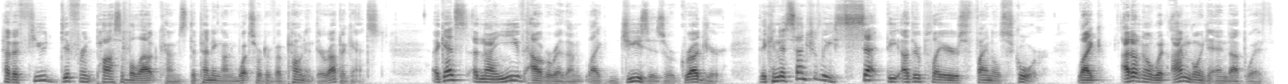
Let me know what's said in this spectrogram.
have a few different possible outcomes depending on what sort of opponent they're up against. Against a naive algorithm like Jesus or Grudger, they can essentially set the other player's final score. Like, I don't know what I'm going to end up with.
